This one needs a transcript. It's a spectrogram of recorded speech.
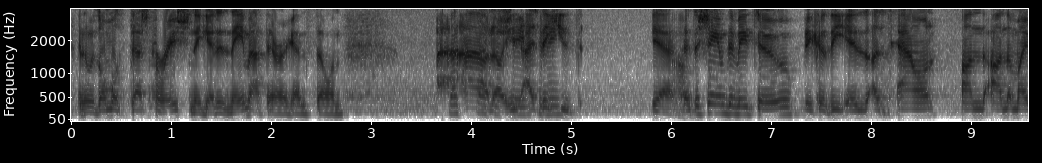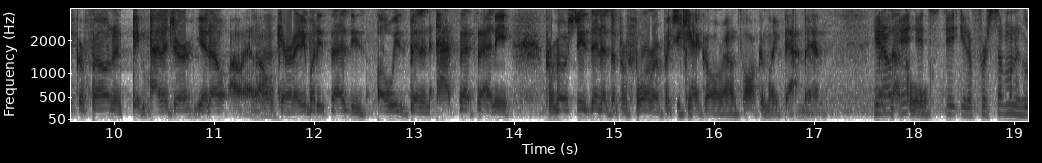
and it was almost desperation to get his name out there again still. And That's, I don't know. He, I think me. he's. Yeah, it's a shame to me too because he is a talent on on the microphone and a manager. You know, I, I don't care what anybody says. He's always been an asset to any promotion he's in as a performer. But you can't go around talking like that, man. You know, it- cool. it's it, you know for someone who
